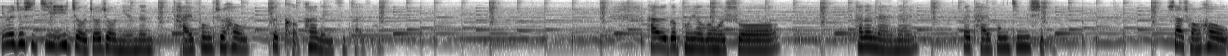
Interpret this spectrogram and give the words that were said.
因为这是继一九九九年的台风之后最可怕的一次台风。还有一个朋友跟我说，他的奶奶被台风惊醒，下床后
